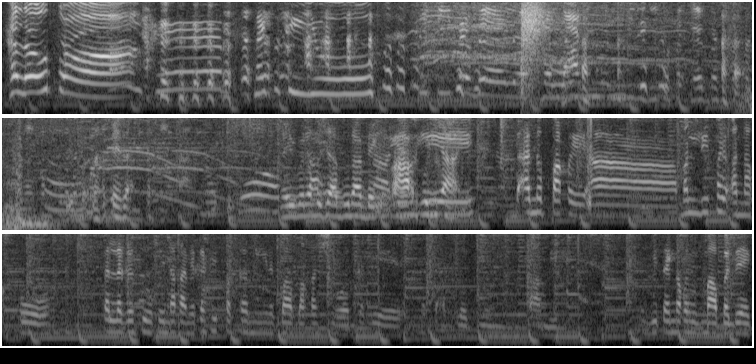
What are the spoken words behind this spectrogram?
Hello po! Sir, nice to see you. si Peter Velez na laging namimili dito sa Edna's Pasalubong. Kamusta naman? Kaya na, ngayon mo na masyado nabi. Kahapon yan. eh, ano pa ko eh, ah, maliliit pa yung anak ko. Talagang suki na kami kasi pag kami nagbabakasyon kasi nasa abroad yung family. Every time na kami babalik,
